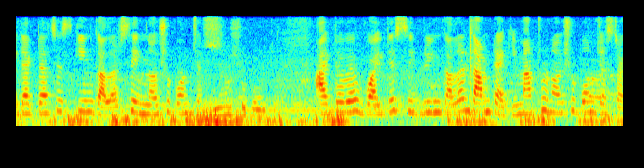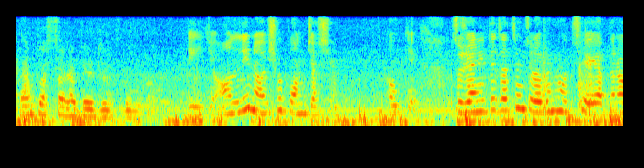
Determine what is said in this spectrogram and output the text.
এটা একটা আছে স্কিন কালার সেম নয়শো পঞ্চাশ। আরেকটা হবে হোয়াইটের সি গ্রিন কালার দামটা কি মাত্র নয়শো পঞ্চাশ টাকা। এই যে অনলি নয়শো পঞ্চাশে। ওকে সো যাই নিতে চাচ্ছেন চলবেন হচ্ছে আপনারা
